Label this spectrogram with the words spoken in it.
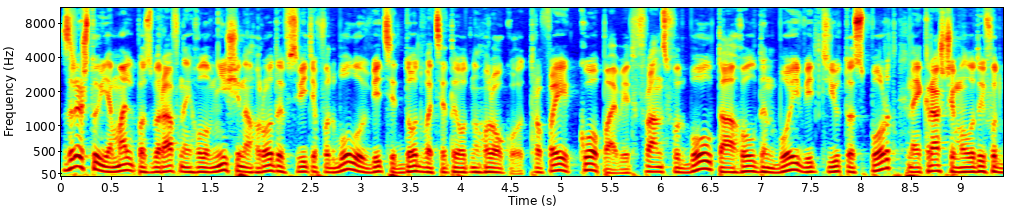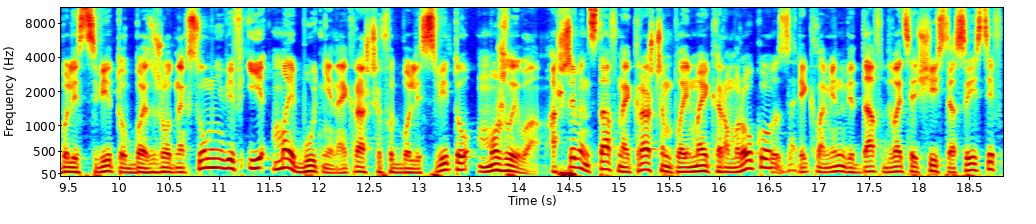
Зрештою, Ямаль позбирав найголовніші нагороди в світі футболу в віці до 21 року: трофей Копа від Франс Футбол та Голден Бой від Т'юто Спорт, найкращий молодий футболіст світу без жодних сумнівів, і майбутній найкращий футболіст світу можливо. А ще він став найкращим плеймейкером року. За рік Ламін віддав 26 асистів.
